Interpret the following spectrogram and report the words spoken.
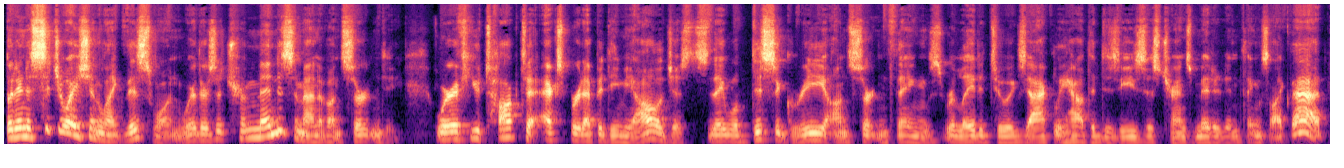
But in a situation like this one, where there's a tremendous amount of uncertainty, where if you talk to expert epidemiologists, they will disagree on certain things related to exactly how the disease is transmitted and things like that.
